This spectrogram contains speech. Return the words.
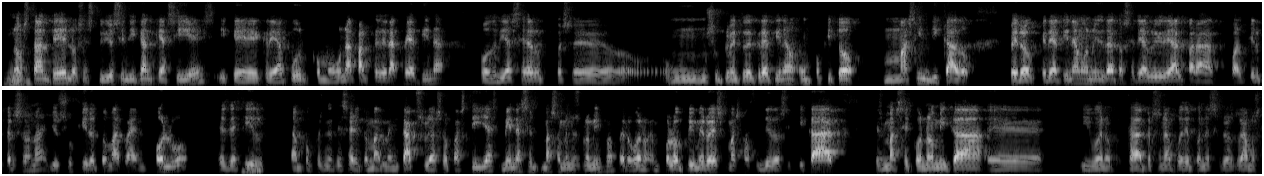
no obstante, los estudios indican que así es y que Creapur, como una parte de la creatina, podría ser pues, eh, un suplemento de creatina un poquito más indicado pero creatina monohidrato sería lo ideal para cualquier persona. Yo sugiero tomarla en polvo, es decir, tampoco es necesario tomarla en cápsulas o pastillas. Viene a ser más o menos lo mismo, pero bueno, en polvo primero es más fácil de dosificar, es más económica eh, y bueno, cada persona puede ponerse los gramos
